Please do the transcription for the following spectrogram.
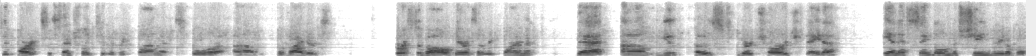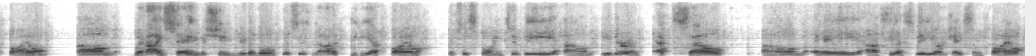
two parts essentially to the requirements for um, providers. First of all, there's a requirement that um, you post your charge data in a single machine readable file. Um, when I say machine readable, this is not a PDF file. This is going to be um, either an Excel, um, a, a, CSV or JSON file.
